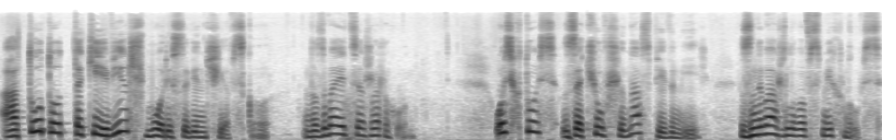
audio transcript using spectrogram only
А тут от такий вірш Моріса Вінчевського називається Жаргон. Ось хтось, зачувши наспів мій, зневажливо всміхнувся.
